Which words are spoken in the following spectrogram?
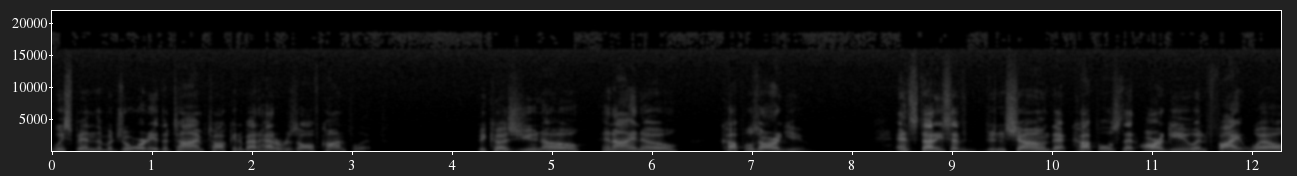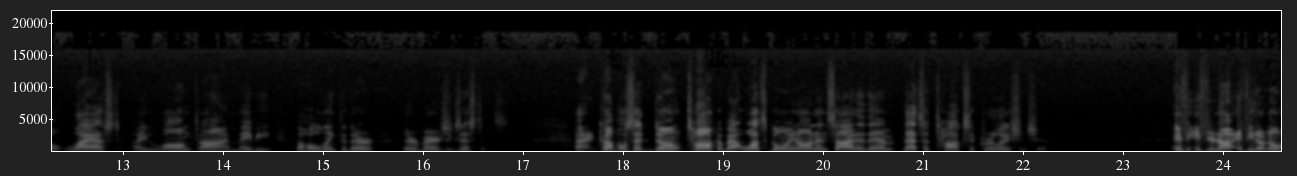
we spend the majority of the time talking about how to resolve conflict. Because you know, and I know, couples argue. And studies have been shown that couples that argue and fight well last a long time, maybe the whole length of their, their marriage existence. Uh, couples that don't talk about what's going on inside of them, that's a toxic relationship. If, if, you're not, if you don't know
